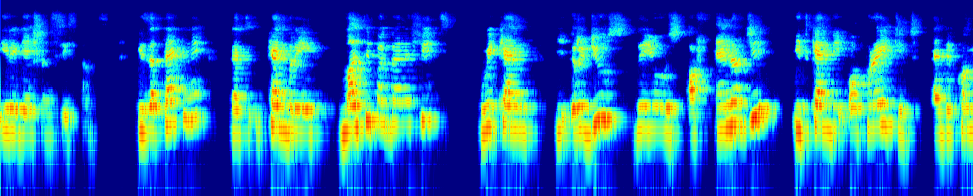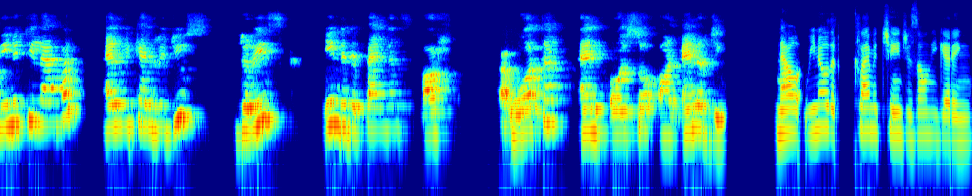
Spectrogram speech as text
irrigation systems. Is a technique that can bring multiple benefits. We can reduce the use of energy it can be operated at the community level and we can reduce the risk in the dependence of uh, water and also on energy. Now, we know that climate change is only getting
